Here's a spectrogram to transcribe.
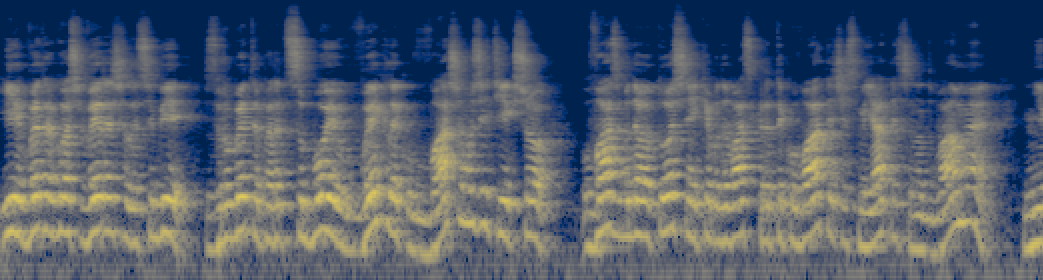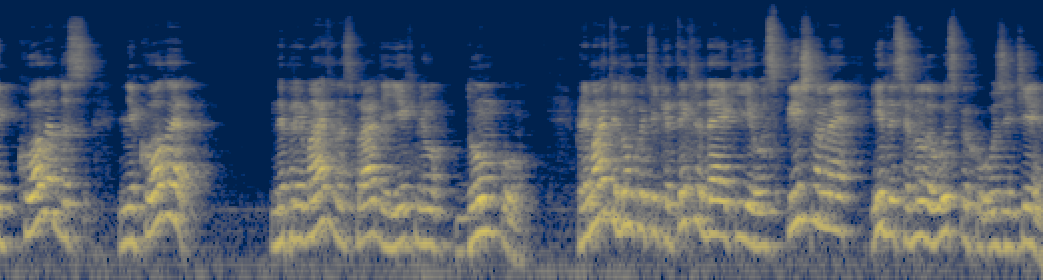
і ви також вирішили собі зробити перед собою виклик у вашому житті, якщо у вас буде оточення, яке буде вас критикувати чи сміятися над вами, ніколи, дос... ніколи не приймайте насправді їхню думку. Приймайте думку тільки тих людей, які є успішними і досягнули успіху у житті.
